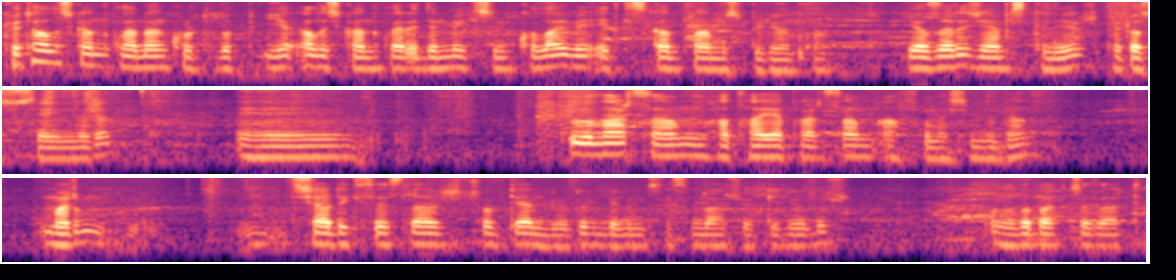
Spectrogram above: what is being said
Kötü alışkanlıklardan kurtulup iyi alışkanlıklar edinmek için kolay ve etkisi kanıtlanmış bir yöntem. Yazarı James Clear Pegasus yayınları. Ee, Iğlarsam, hata yaparsam affola şimdiden. Umarım dışarıdaki sesler çok gelmiyordur. Benim sesim daha çok geliyordur. Ona da bakacağız artık.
